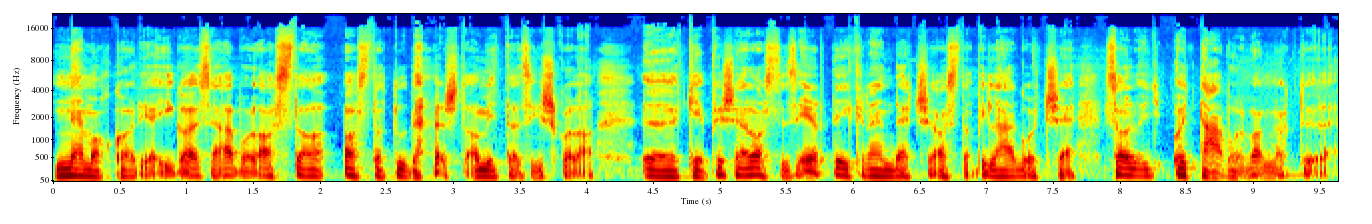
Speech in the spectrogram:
nem akarja igazából azt a, azt a tudást, amit az iskola képvisel, azt az értékrendet se, azt a világot se, szóval, hogy, hogy távol vannak tőle.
